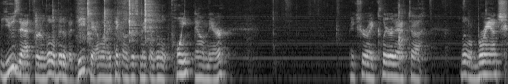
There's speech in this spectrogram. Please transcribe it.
use that for a little bit of a detail and I think I'll just make a little point down there. Make sure I clear that uh, little branch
